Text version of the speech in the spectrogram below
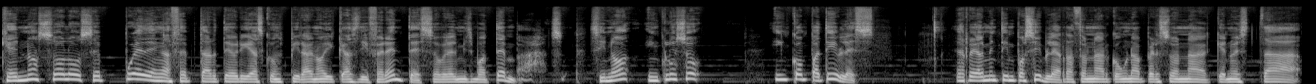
que no solo se pueden aceptar teorías conspiranoicas diferentes sobre el mismo tema, sino incluso incompatibles. Es realmente imposible razonar con una persona que no está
